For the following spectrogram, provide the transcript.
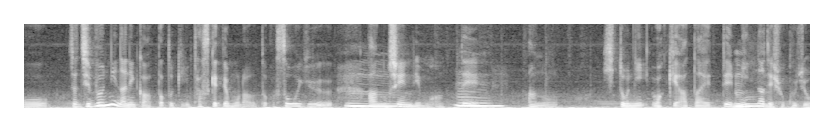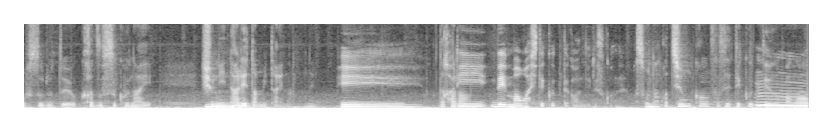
こうじゃあ自分に何かあった時に助けてもらうとかそういうあの心理もあって、あの人に分け与えてみんなで食事をするという数少ない種になれたみたいなのね。へえ。だから仮で回していくって感じですかね。そうなんか循環させていくっていうのかな、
